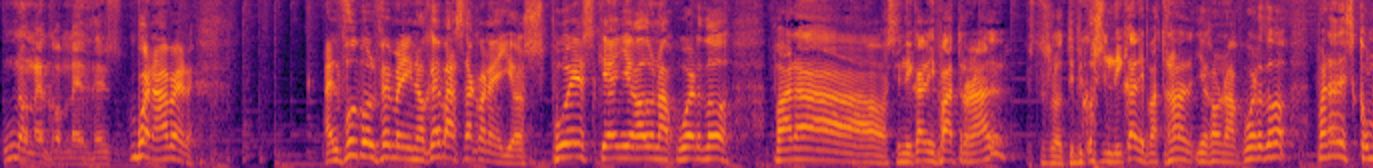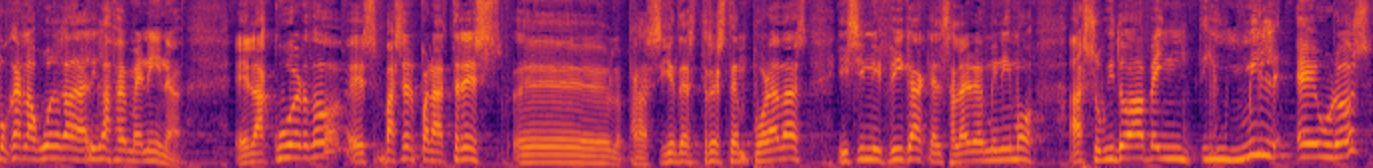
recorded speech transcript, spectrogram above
No me convences. Bueno, a ver. El fútbol femenino, ¿qué pasa con ellos? Pues que han llegado a un acuerdo para sindical y patronal. Esto es lo típico sindical y patronal. Llegan a un acuerdo para desconvocar la huelga de la liga femenina. El acuerdo es, va a ser para tres, eh, para las siguientes tres temporadas y significa que el salario mínimo ha subido a 21.000 euros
